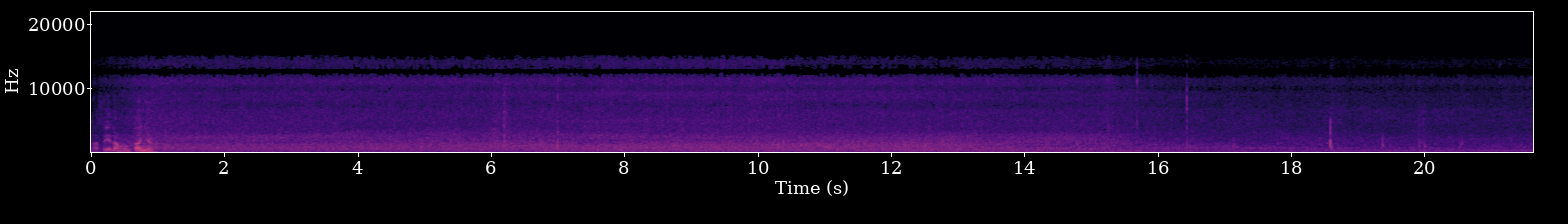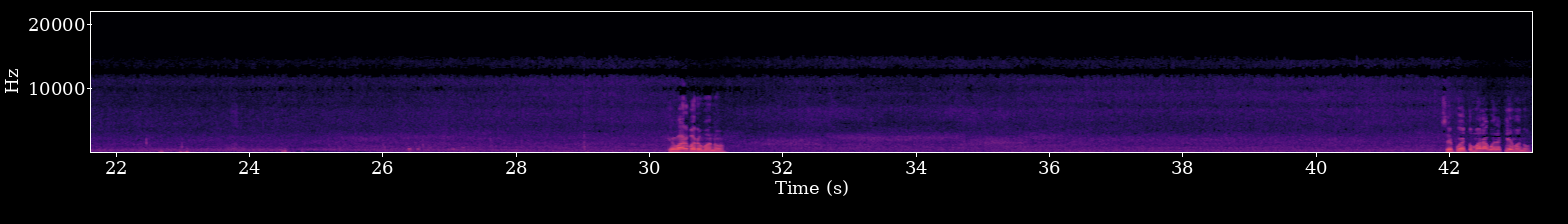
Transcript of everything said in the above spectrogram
Nace de la montaña. Qué bárbaro, hermano. ¿Se puede tomar agua de aquí, hermano?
